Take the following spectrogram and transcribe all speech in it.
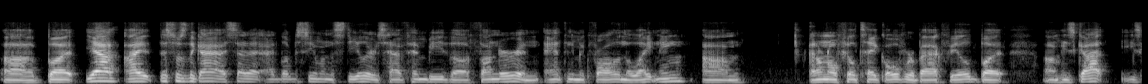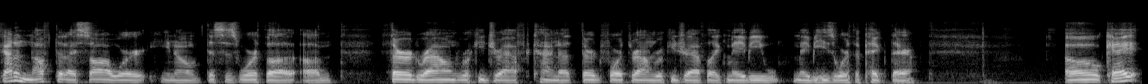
uh, but yeah, I this was the guy I said I'd love to see him on the Steelers. Have him be the Thunder and Anthony McFarland the Lightning. Um, I don't know if he'll take over a backfield, but um, he's got he's got enough that I saw where you know this is worth a, a third round rookie draft kind of third fourth round rookie draft like maybe maybe he's worth a pick there. Okay,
